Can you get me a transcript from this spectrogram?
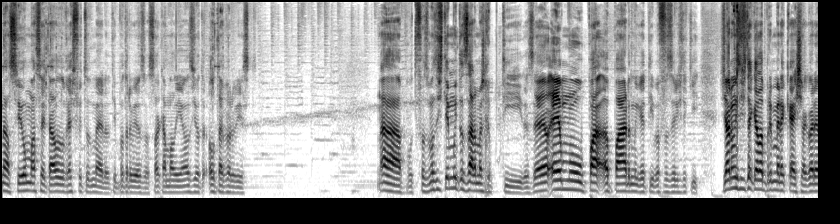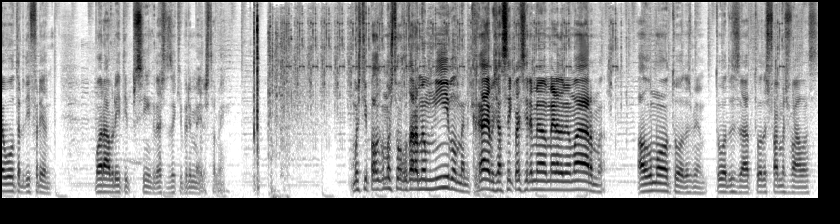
Não, se eu me aceitava, o resto foi tudo merda. Tipo, outra vez, só camaleões e outra, outra hyperbeast. Ah, puto, mas isto tem muitas armas repetidas. É, é uma a par negativa fazer isto aqui. Já não existe aquela primeira caixa, agora é outra diferente. Bora abrir tipo 5 destas aqui primeiras também. Mas tipo, algumas estão a rodar ao mesmo nível, mano. Que raiva, já sei que vai ser a mesma merda da mesma arma. Alguma ou todas mesmo. Todas, exato. Todas farmas valem-se.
